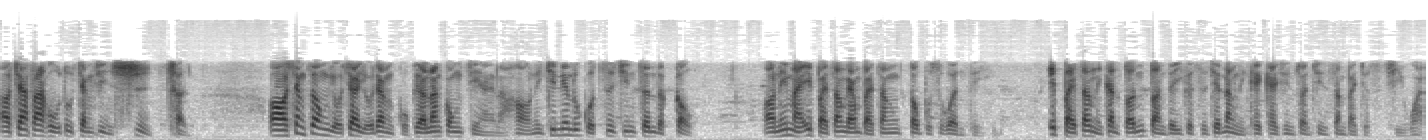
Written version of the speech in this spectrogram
哦，价差幅度将近四成。哦，像这种有价有量股票，让攻进来了哈。你今天如果资金真的够，哦，你买一百张、两百张都不是问题。一百张，你看短短的一个时间，让你可以开心赚进三百九十七万。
